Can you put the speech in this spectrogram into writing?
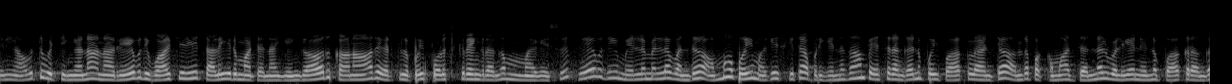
என்னை அவுத்து விட்டீங்கன்னா நான் ரேவதி வாழ்க்கையிலேயே தலையிட மாட்டேன். நான் எங்கேயாவது காணாத இடத்துல போய் பொழைச்சிக்கிறேங்கிறாங்க மகேஷ். ரேவதி மெல்ல மெல்ல வந்து அம்மா போய் மகேஷ் கிட்ட அப்படி என்னதான் பேசுறாங்கன்னு போய் பார்க்கலான்ட்டு அந்த பக்கமா ஜன்னல் வழியா நின்று பார்க்குறாங்க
